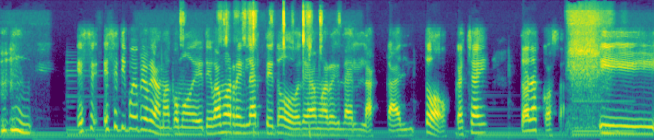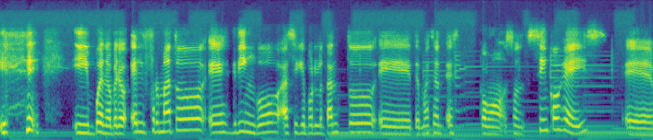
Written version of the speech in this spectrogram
ese, ese tipo de programa, como de te vamos a arreglarte todo, te vamos a arreglar las cal, todo, ¿cachai? Todas las cosas. Y, y bueno, pero el formato es gringo, así que por lo tanto eh, te muestran, es como son cinco gays, eh,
